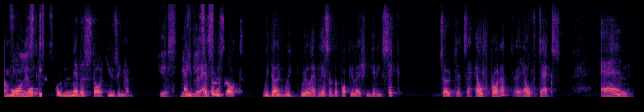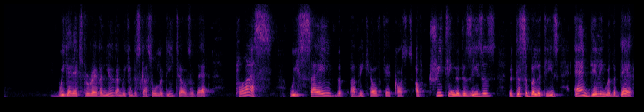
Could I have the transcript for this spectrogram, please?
More and more people will never start using them. Yes, make and it less. As a result, we don't. We will have less of the population getting sick. So it's a health product, a health tax, and we get extra revenue, and we can discuss all the details of that. Plus, we save the public healthcare costs of treating the diseases, the disabilities, and dealing with the death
